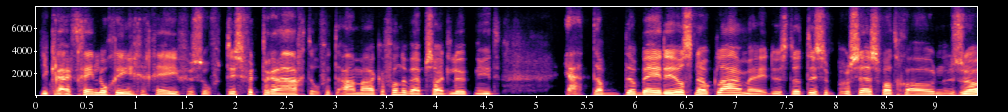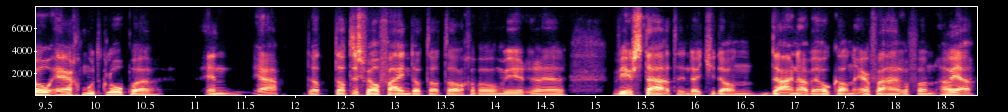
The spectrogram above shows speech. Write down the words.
je krijgt geen logingegevens, of het is vertraagd, of het aanmaken van de website lukt niet. Ja, dan, dan ben je er heel snel klaar mee. Dus dat is een proces wat gewoon zo erg moet kloppen. En ja, dat, dat is wel fijn dat dat dan gewoon weer, uh, weer staat. En dat je dan daarna wel kan ervaren van, oh ja,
